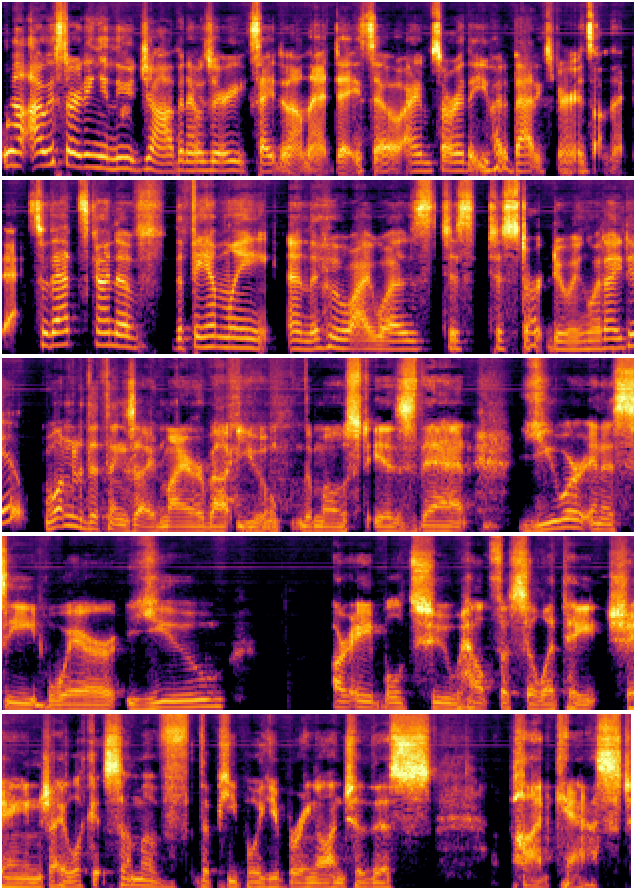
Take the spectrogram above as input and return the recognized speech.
well, I was starting a new job and I was very excited on that day. So I'm sorry that you had a bad experience on that day. So that's kind of the family and the who I was to, to start doing what I do. One of the things I admire about you the most is that you are in a seat where you are able to help facilitate change. I look at some of the people you bring onto this podcast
